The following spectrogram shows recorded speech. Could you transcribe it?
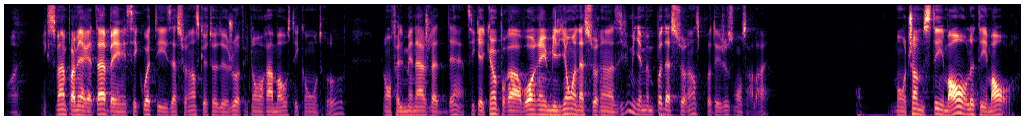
ouais. Fait que souvent, première étape, ben, c'est quoi tes assurances que tu as déjà? Fait que là, on ramasse tes contrats. Puis on fait le ménage là-dedans. Quelqu'un pourrait avoir un million en assurance vie, mais il n'y a même pas d'assurance pour protéger son salaire. Mon chum, si t'es mort, là, t'es mort.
